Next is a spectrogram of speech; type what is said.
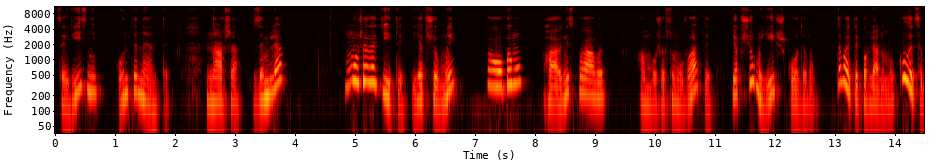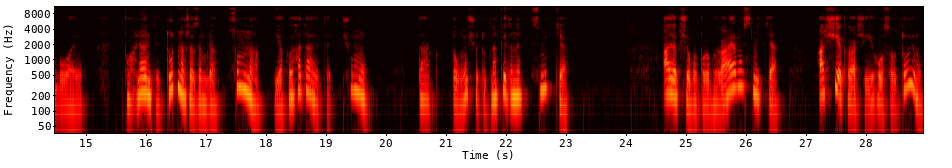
Це різні континенти. Наша земля може радіти, якщо ми робимо гарні справи, а може сумувати, якщо ми їй шкодимо. Давайте поглянемо, коли це буває. Погляньте, тут наша земля сумна. Як ви гадаєте, чому? Так, тому що тут накидане сміття. А якщо ми прибираємо сміття, а ще краще його сортуємо,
